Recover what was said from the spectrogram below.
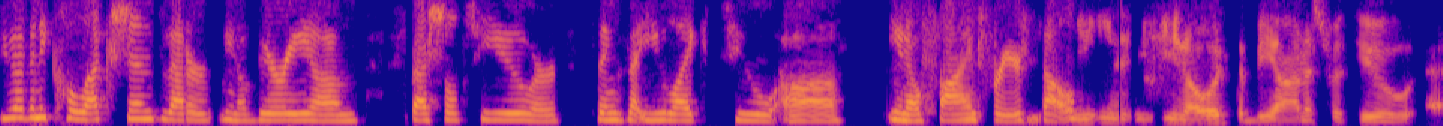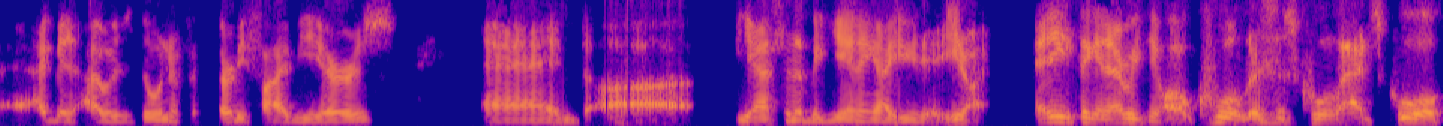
Do you have any collections that are, you know, very um, special to you, or things that you like to, uh, you know, find for yourself? You, know, to be honest with you, I- I've been I was doing it for 35 years, and uh, yes, in the beginning, I you know anything and everything. Oh, cool! This is cool. That's cool.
